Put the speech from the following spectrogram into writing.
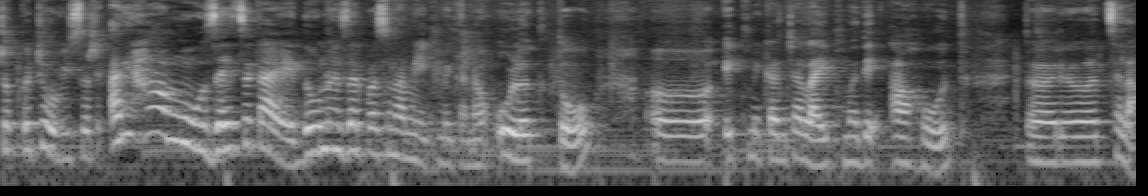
चक्क चोवीस वर्ष. अरे हां मोजायचं काय आहे? दोन हजारपासून आम्ही एकमेकांना ओळखतो. एकमेकांच्या लाईफमध्ये आहोत. तर चला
